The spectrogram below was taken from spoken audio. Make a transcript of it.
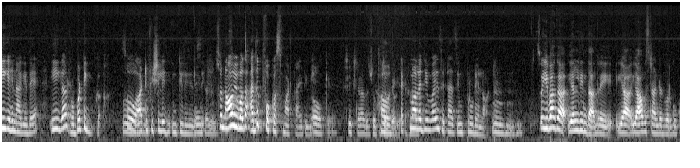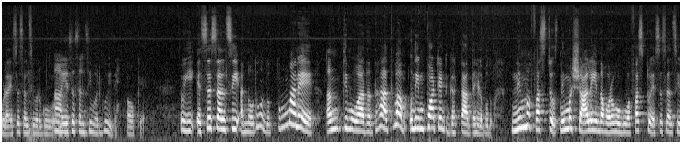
ಈಗ ಏನಾಗಿದೆ? ಈಗ robotic so artificial intelligence so ನಾವು ಇವಾಗ ಅದಕ್ಕೆ ಫೋಕಸ್ ಮಾಡ್ತಾ ಇದೀವಿ. ಓಕೆ ಶಿಕ್ಷಣದ ಜೊತೆ ಹೌದು technology wise it has improved a lot so ಇವಾಗ ಎಲ್ಲಿಂದ ಅಂದ್ರೆ ಯಾವ ಸ್ಟ್ಯಾಂಡರ್ಡ್ ವರ್ಗೂ ಕೂಡ ಎಸ್ ಎಸ್ ಎಲ್ ಸಿ ವರ್ಗೂ ಎಸ್ ಎಸ್ ಎಲ್ ಸಿ ವರ್ಗೂ ಇದೆ. ಓಕೆ ಸೊ ಈ ಎಸ್ ಎಸ್ ಎಲ್ ಸಿ ಅನ್ನೋದು ಒಂದು ತುಂಬಾನೇ ಅಂತಿಮವಾದಂತಹ ಅಥವಾ ಒಂದು ಇಂಪಾರ್ಟೆಂಟ್ ಘಟ್ಟ ಅಂತ ಹೇಳ್ಬೋದು. ನಿಮ್ಮ ಫಸ್ಟ್ ನಿಮ್ಮ ಶಾಲೆಯಿಂದ ಹೊರ ಹೋಗುವ first S S L C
